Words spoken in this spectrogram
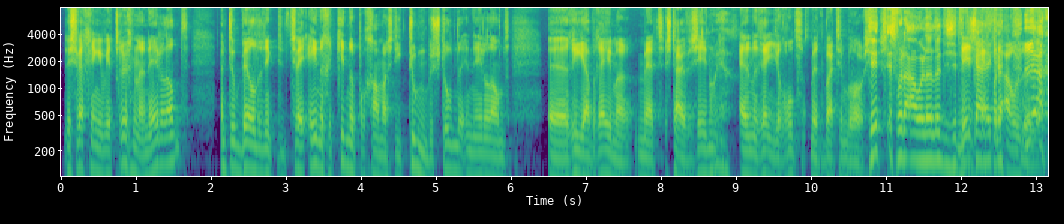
Dus wij gingen weer terug naar Nederland. En toen belde ik de twee enige kinderprogramma's die toen bestonden in Nederland. Eh, Ria Bremer met Stuivenzin Oh ja. en Ren je Rond met Martin Broos. Dit is voor de oude lullen die zitten Dit te is echt kijken. voor de oude lullen.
